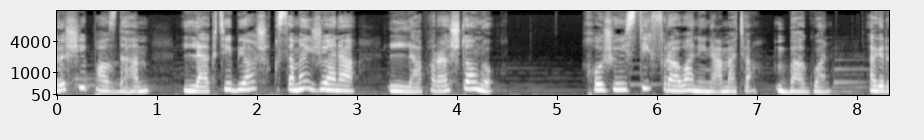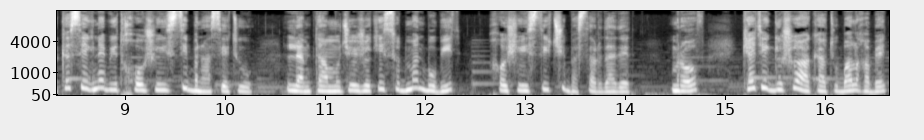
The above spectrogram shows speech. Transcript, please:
بەشی پازدەهەم لە کتێبی عشق سەمای ژیانە لاپەراشتاونۆ خۆشەویستی فراوانی نعمەتە باگوان ئەگەر کەسێک نەبیت خۆشەویستی بناسێت و لەم تام و چێژەکەی سوودمەند بووبیت خۆشەویستی چی بەسەردا دێت مرۆڤ کاتێک گەشە ئاکات و باڵغە بێت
